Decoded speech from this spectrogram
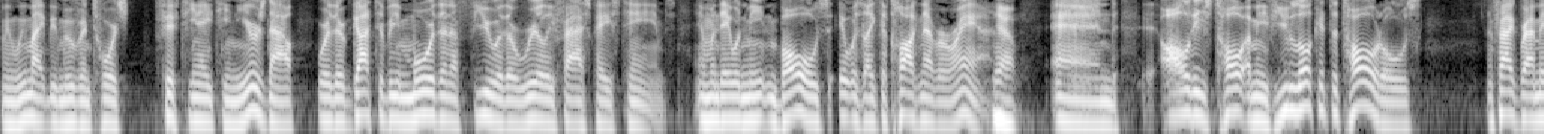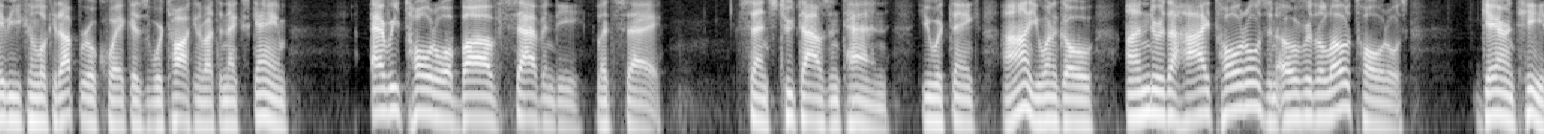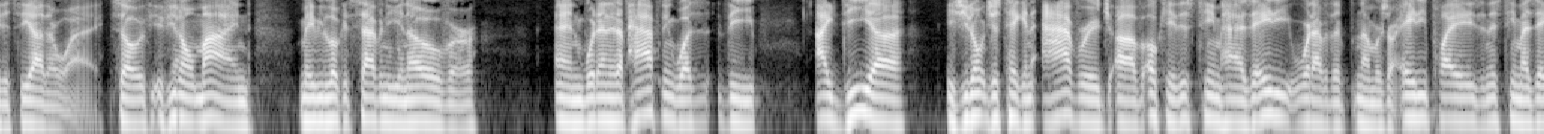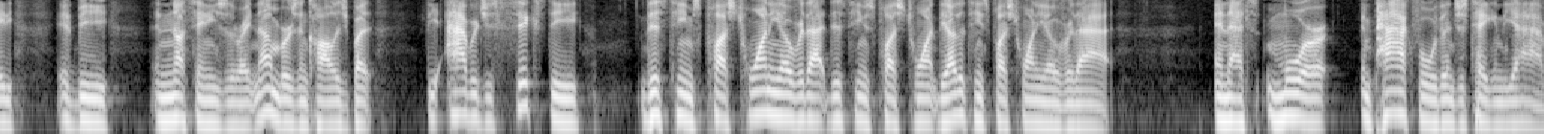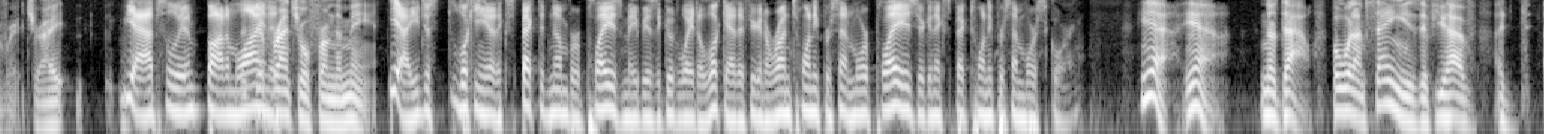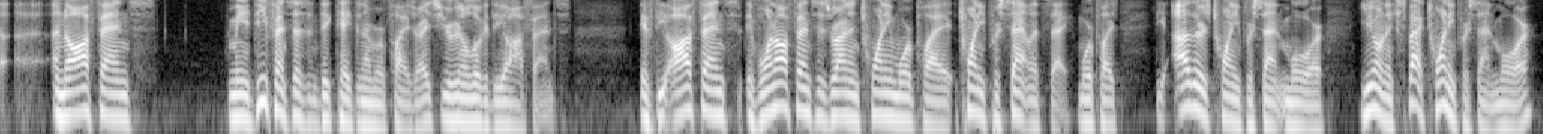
I mean, we might be moving towards 15, 18 years now, where there got to be more than a few of the really fast paced teams. And when they would meet in bowls, it was like the clock never ran. Yeah. And all these total, I mean, if you look at the totals, in fact, Brad, maybe you can look it up real quick as we're talking about the next game. Every total above 70, let's say, since 2010, you would think, ah, you want to go under the high totals and over the low totals. Guaranteed it's the other way. So if, if you don't mind, maybe look at 70 and over. And what ended up happening was the idea is you don't just take an average of, okay, this team has 80, whatever the numbers are, 80 plays, and this team has 80. It'd be, and I'm not saying these are the right numbers in college, but the average is 60 this team's plus 20 over that this team's plus 20 the other team's plus 20 over that and that's more impactful than just taking the average right Yeah, absolutely. And bottom the line, is- differential from the mean yeah, you're just looking at expected number of plays maybe is a good way to look at it. If you're going to run 20% more plays, you're going to expect 20% more scoring. yeah yeah no doubt. But what i'm saying is if you have a, an offense i mean a defense doesn't dictate the number of plays right? So you're going to look at the offense. If the offense if one offense is running 20 more play 20% let's say more plays the other is 20% more you don't expect 20% more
